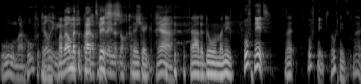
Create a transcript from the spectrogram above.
Oeh, maar hoe vertel je niet? Maar wel met een paar twists, het nog kan denk zien? ik. ja. Ja, dat doen we maar niet. Hoeft niet. Nee. Hoeft niet. Hoeft niet. Nee, We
